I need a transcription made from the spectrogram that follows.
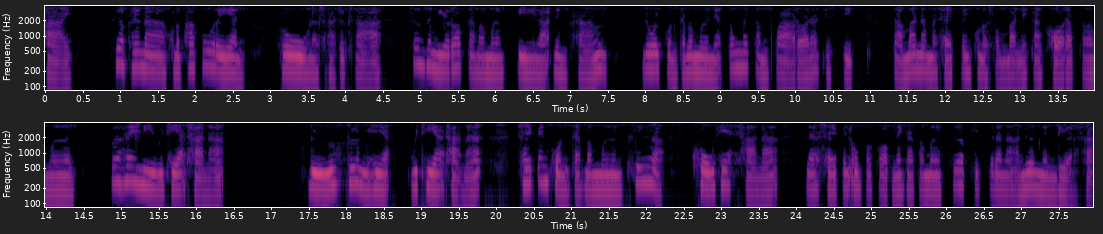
ทาย เพื่อพัฒนาคุณภาพผู้เรียน ครูและสถานศึกษา ซึ่งจะมีรอบการประเมินปีละหนึ่งครั้ง โดยผลการประเมินเนี่ยต้องไม่ต่ำกว่าร้อยละเจ็ดสิบ สามารถนำมาใช้เป็นคุณสมบัติในการขอรับการประเมิน เพื่อให้มีวิทยาฐานะ หรือเลื่อนวิทยาวิทยาฐานะ ใช้เป็นผลการประเมินเพื่อคงวิทยาฐานะ และใช้เป็นองค์ประกอบในการประเมินเพื่อพิจารณาเลื่อนเงินเดือนค่ะ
